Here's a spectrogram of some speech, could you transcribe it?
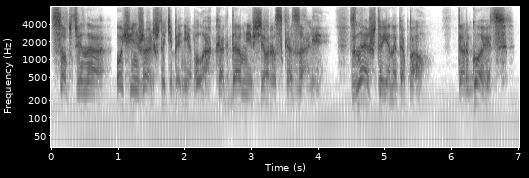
Собственно, очень жаль, что тебя не было, когда мне все рассказали. Знаешь, что я накопал? Торговец –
